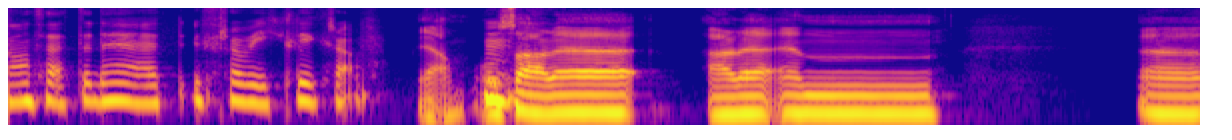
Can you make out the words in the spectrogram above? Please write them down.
Uansett, det er et ufravikelig krav. Ja, og så er det, er det en eh,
